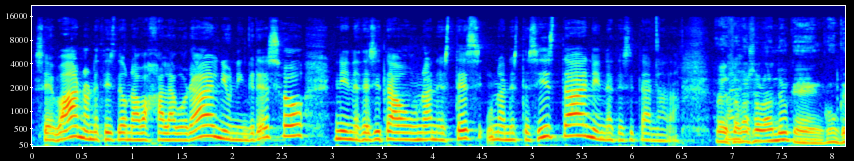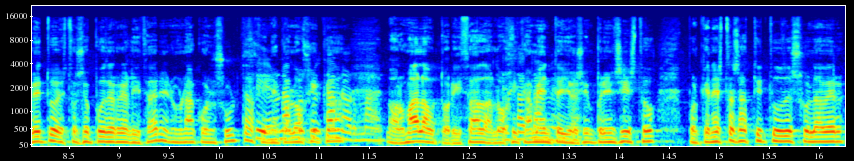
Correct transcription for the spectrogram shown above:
se va, no necesita una baja laboral, ni un ingreso, ni necesita un, anestesista, ni necesita nada. Estamos hablando que en concreto esto se puede realizar en una consulta ginecológica normal. autorizada, lógicamente, yo siempre insisto, porque en estas actitudes suele haber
